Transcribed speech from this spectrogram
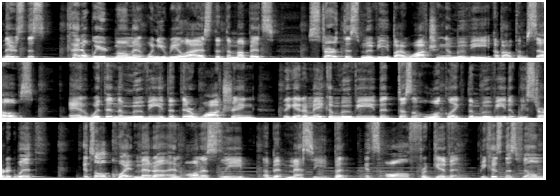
There's this kind of weird moment when you realize that the Muppets start this movie by watching a movie about themselves, and within the movie that they're watching, they get to make a movie that doesn't look like the movie that we started with. It's all quite meta and honestly a bit messy, but it's all forgiven because this film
